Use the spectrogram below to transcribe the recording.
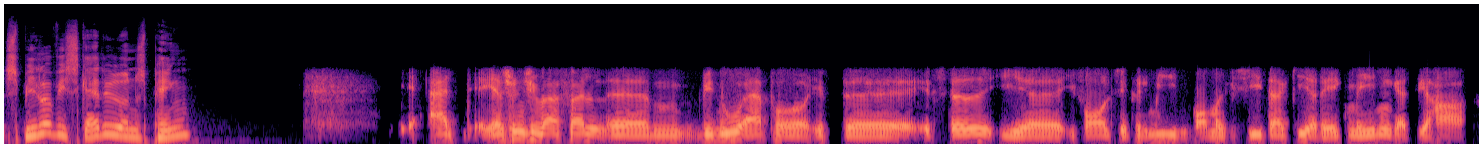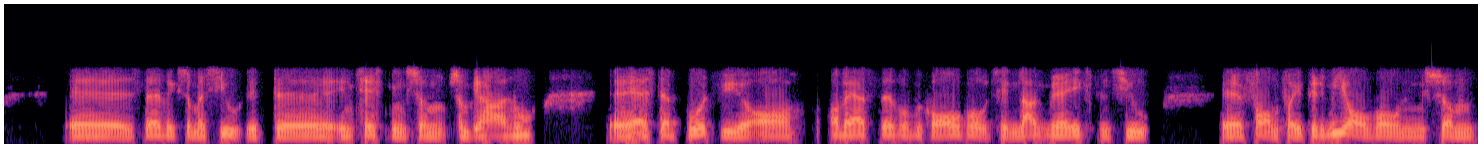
Spilder vi skatteydernes penge? Ja, jeg synes i hvert fald, øh, vi nu er på et, øh, et sted i, øh, i forhold til epidemien, hvor man kan sige, der giver det ikke mening, at vi har øh, stadigvæk så massivt et, øh, en testning, som, som vi har nu. Øh, altså der burde vi at, at være et sted, hvor vi kan overgå til en langt mere ekstensiv øh, form for epidemiovervågning, som,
